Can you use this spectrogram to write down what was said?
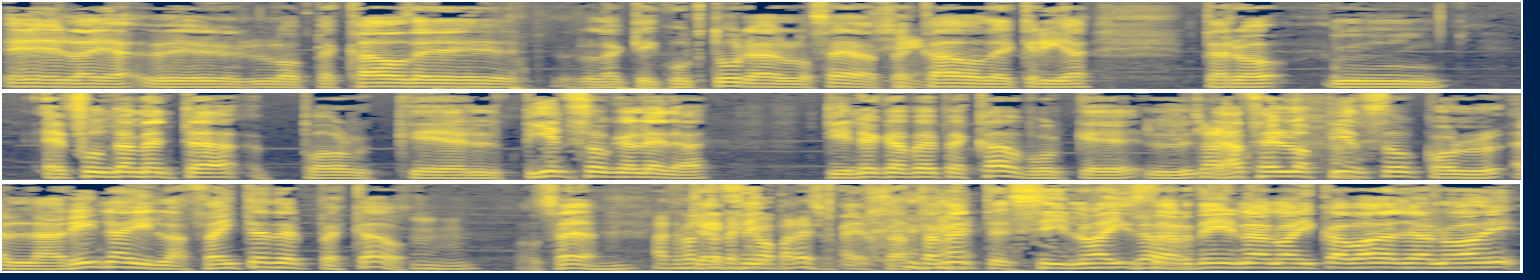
eh, eh, los pescados de la agricultura, o sea, pescados de cría, pero mm, es fundamental porque el pienso que le da tiene que haber pescado porque le hacen los piensos con la harina y el aceite del pescado. O sea, hace falta pescado para eso. Exactamente. si no hay sardina, no hay caballa, no hay.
